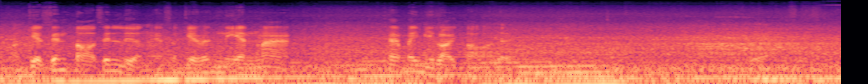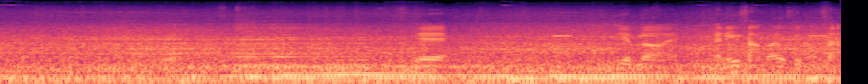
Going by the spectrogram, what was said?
สัง เกตเส้นต่อเส้นเหลืองเนี่ยสังเกตว่าเนียนมากแทบไม่มีรอยต่อเลยโอเคเรียบร้อย อันนี้ 360องศา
